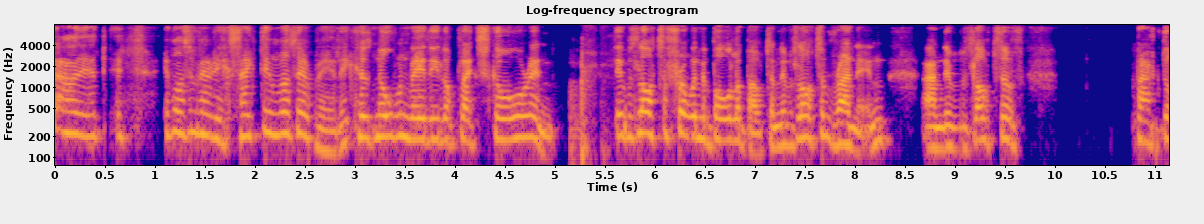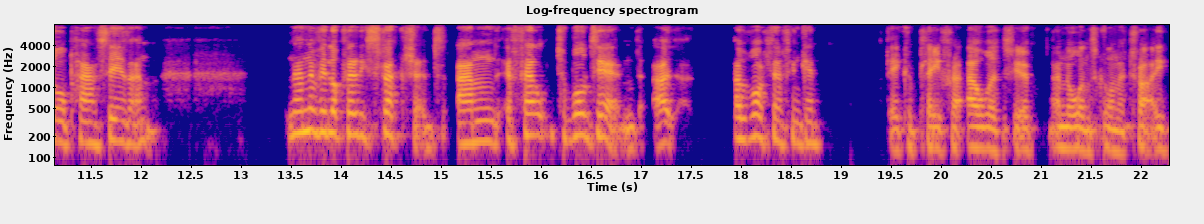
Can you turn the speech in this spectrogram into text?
uh, it, it, it wasn't very exciting, was it, really? Because no one really looked like scoring. There was lots of throwing the ball about, and there was lots of running, and there was lots of backdoor passes, and none of it looked very structured. And it felt towards the end, I, I was watching it thinking they could play for hours here, and no one's going to try.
